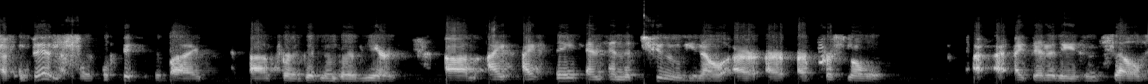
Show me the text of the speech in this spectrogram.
hasn't been a work-life divide uh, for a good number of years. Um, I, I think, and, and the two, you know, our, our, our personal identities and selves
